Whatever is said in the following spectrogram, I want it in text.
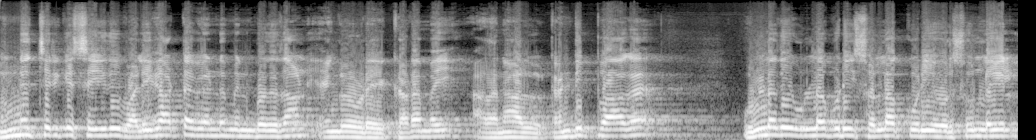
முன்னெச்சரிக்கை செய்து வழிகாட்ட வேண்டும் என்பதுதான் எங்களுடைய கடமை. அதனால் கண்டிப்பாக உள்ளதை உள்ளபடி சொல்லக்கூடிய ஒரு சூழ்நிலையில்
